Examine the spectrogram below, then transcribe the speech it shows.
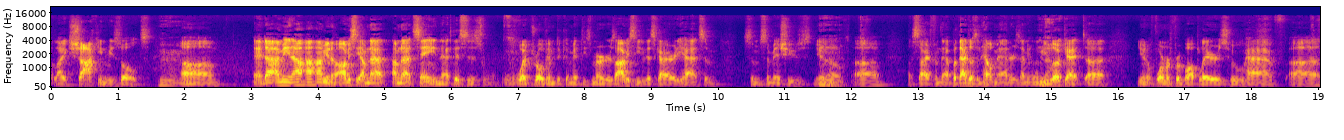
like shocking results. Mm-hmm. Um, and I, I mean, I, I, I'm you know, obviously, I'm not, I'm not saying that this is what drove him to commit these murders. Obviously, this guy already had some, some, some issues, you Mm-hmm. know. Uh, aside from that, but that doesn't help matters. I mean, when we look at, uh, you know, former football players who have uh,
